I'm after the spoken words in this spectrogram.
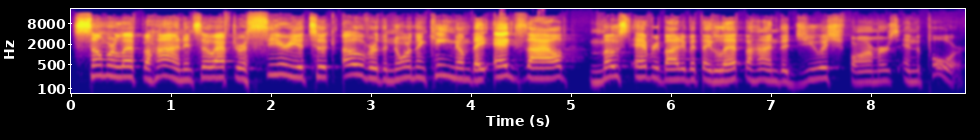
some were left behind. And so after Assyria took over the northern kingdom, they exiled most everybody, but they left behind the Jewish farmers and the poor.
